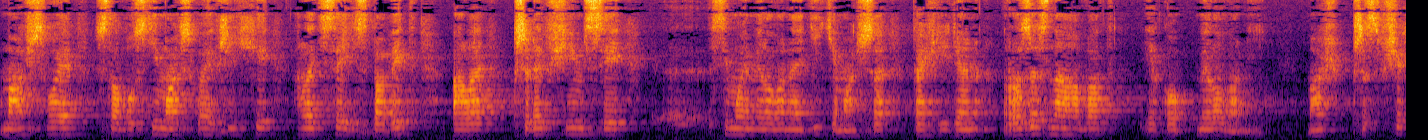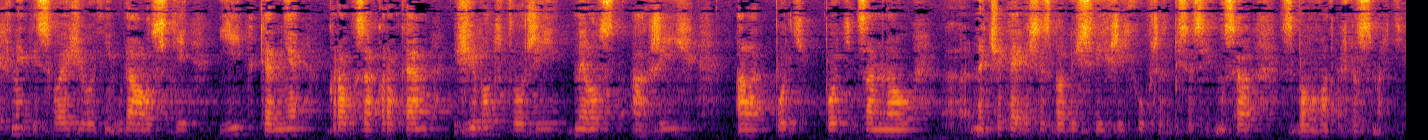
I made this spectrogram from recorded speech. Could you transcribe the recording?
máš svoje slabosti, máš svoje hříchy, hleď se jich zbavit, ale především si, eh, si moje milované dítě. Máš se každý den rozeznávat jako milovaný. Máš přes všechny ty svoje životní události jít ke mně krok za krokem. Život tvoří milost a hřích, ale pojď, pojď za mnou nečekej, až se zbavíš svých hříchů, protože by se si musel zbavovat až do smrti.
